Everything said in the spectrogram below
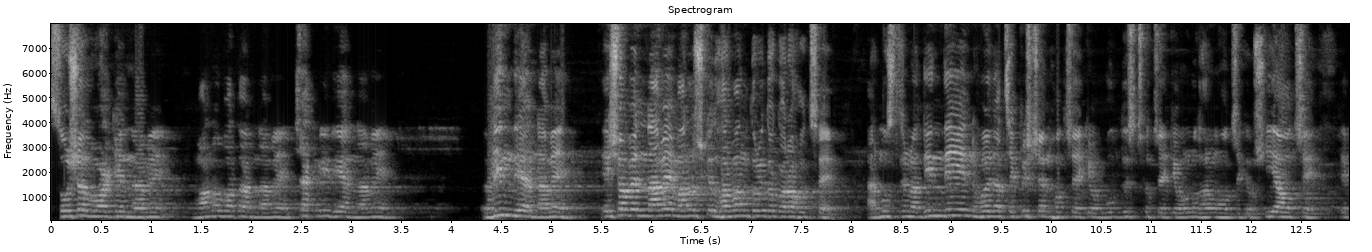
সোশ্যাল ওয়ার্কের নামে, মানবতার নামে, চাকরি দেওয়ার নামে, ঋণ দেওয়ার নামে, এসবের নামে মানুষকে ধর্মান্তরিত করা হচ্ছে। আর মুসলিমরা দিন দিন হয়ে যাচ্ছে, খ্রিস্টান হচ্ছে, কেউ বুদ্ধিস্ট হচ্ছে, কেউ অন্য ধর্ম হচ্ছে, কেউ শিয়া হচ্ছে, কেউ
